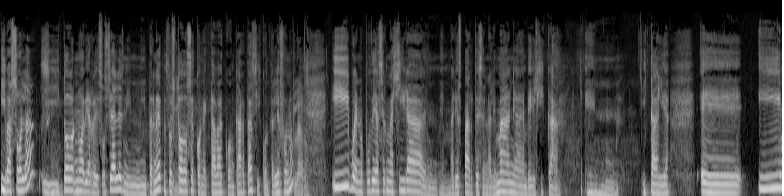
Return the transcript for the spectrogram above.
iba sola y todo, no había redes sociales ni, internet, entonces todo se conectaba con cartas y con teléfono. Claro. Y bueno, pude hacer una gira en, varias partes, en Alemania, en Bélgica, en Italia. Eh, y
